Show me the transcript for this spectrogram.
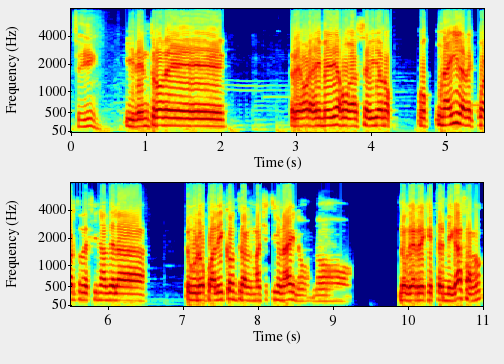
Sí. y dentro de tres horas y media jugar Sevilla unos- una ida de cuartos de final de la Europa League contra el Manchester United. No, no, no querréis que esté en mi casa, ¿no?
